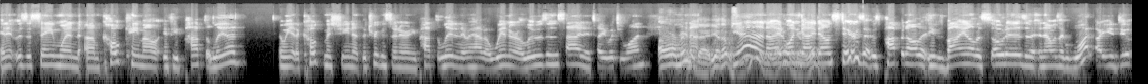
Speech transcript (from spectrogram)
And it was the same when um, Coke came out. If you pop the lid, and we had a Coke machine at the treatment center, and you pop the lid, and it would have a win or a lose inside, and tell you what you won. Oh, I remember I- that. Yeah, that was. Yeah, and I had one guy down. downstairs that was popping all the, he was buying all the sodas, and, and I was like, "What are you doing?"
